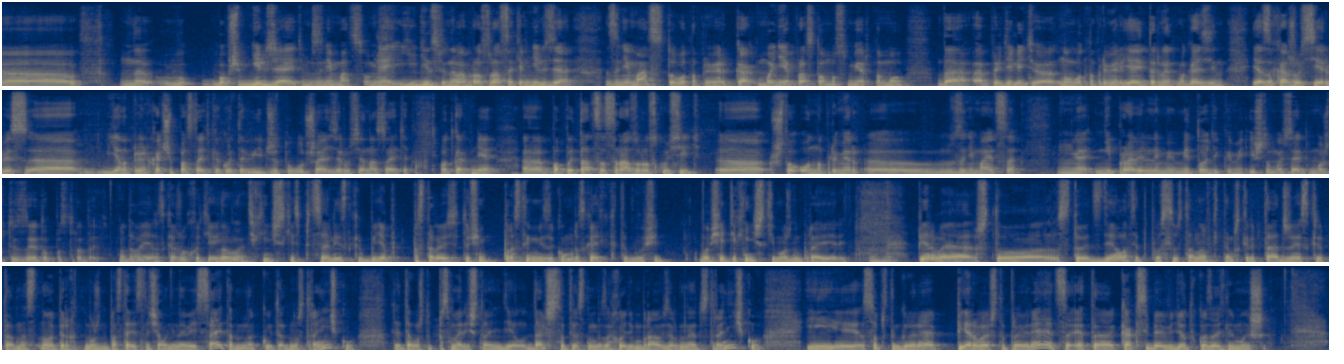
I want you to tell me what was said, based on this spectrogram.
В общем, нельзя этим заниматься. У меня единственный вопрос, раз этим нельзя заниматься, то вот, например, как мне, простому смертному, да, определить, ну вот, например, я интернет-магазин, я захожу в сервис, я, например, хочу поставить какой-то виджет, улучшайзер у себя на сайте, вот как мне э, попытаться сразу раскусить, э, что он, например, э, занимается неправильными методиками, и что мой сайт может из-за этого пострадать. Ну давай я расскажу, хоть я давай. не технический специалист, как бы я постараюсь это очень простым языком рассказать, как это вообще, вообще технически можно проверить. Угу. Первое, что стоит сделать, это после установки там скрипта, JS скрипта, на, ну, во-первых, можно поставить сначала не на весь сайт, а на какую-то одну страничку, для того, чтобы посмотреть, что они делают. Дальше, соответственно, мы заходим браузером на эту страничку, и, собственно говоря, первое, что проверяется, это как себя ведет указатель мыши.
